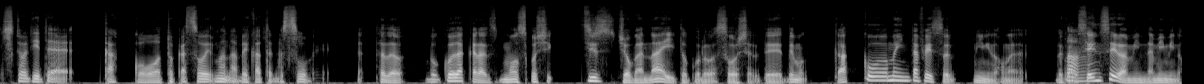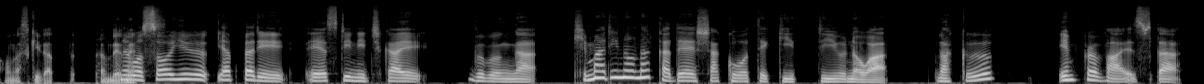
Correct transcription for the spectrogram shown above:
一人で学校とかそういう学び方がすごい。ただ、僕だからもう少し秩序がないところはソーシャルで、でも学校のインターフェースは耳の方が、だから先生はみんな耳の方が好きだったんだよね。でもそういう、やっぱり ASD に近い部分が、決まりの中で社交的っていうのは楽インプロバイズした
